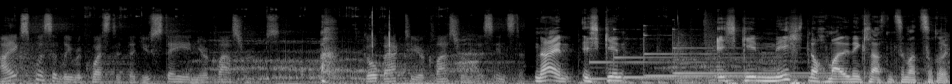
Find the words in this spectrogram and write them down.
I explicitly requested that you stay in your classrooms. Go back to your classroom this instant. Nein, ich gehe ich gehe nicht nochmal in den Klassenzimmer zurück.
